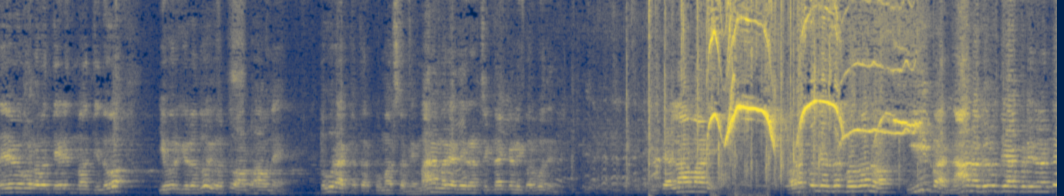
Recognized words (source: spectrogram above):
ದೇವೇಗೌಡರು ಅವತ್ತು ಹೇಳಿದ ಮಾತಿದು ಇವ್ರಿಗಿರೋದು ಇವತ್ತು ಆ ಭಾವನೆ. ಟೂರ್ ಆಗ್ತಾರೆ ಕುಮಾರಸ್ವಾಮಿ. ಮಾನ ಮರ್ಯಾದೆ ಇರೋ ಚಿಕ್ಕನಾಯ್ಕಳ್ಳಿಗೆ ಬರ್ಬೋದೇನು. ಇಷ್ಟೆಲ್ಲ ಮಾಡಿ. ಅವರಪ್ಪನ ಕೆಲಸಕ್ಕೆ ಬರೋನು ಈಗ ನಾನು ಅಭಿವೃದ್ಧಿ ಆಗ್ಬಿಟ್ಟಿದ್ರಂತೆ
